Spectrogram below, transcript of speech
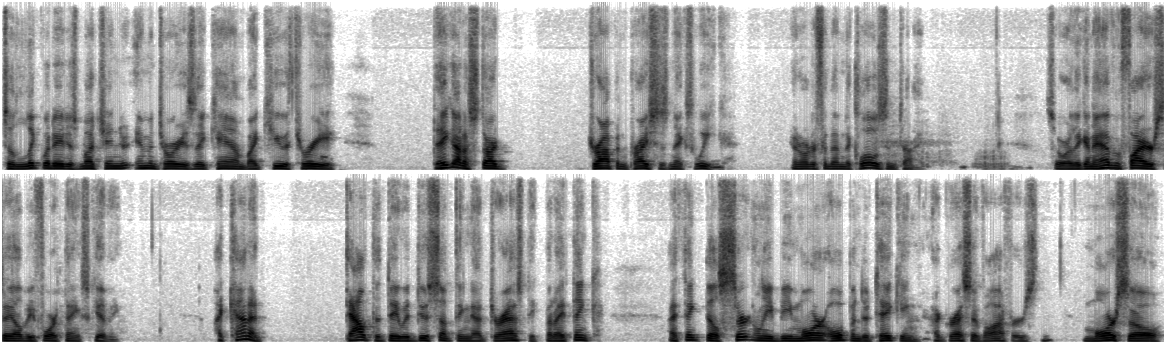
to liquidate as much in, inventory as they can by Q3, they got to start dropping prices next week in order for them to close in time. So are they going to have a fire sale before Thanksgiving? I kind of doubt that they would do something that drastic, but I think I think they'll certainly be more open to taking aggressive offers, more so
